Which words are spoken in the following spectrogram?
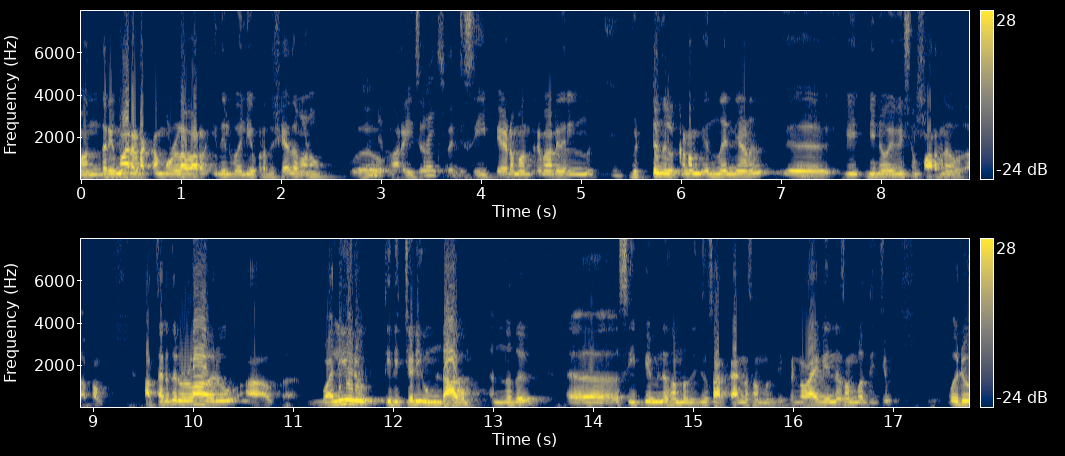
മന്ത്രിമാരടക്കമുള്ളവർ ഇതിൽ വലിയ പ്രതിഷേധമാണ് അറിയിച്ചത്. സി പി ഐയുടെ മന്ത്രിമാർ ഇതിൽ നിന്ന് വിട്ടു നിൽക്കണം എന്ന് തന്നെയാണ് ബിനോയ് വിശ്വം പറഞ്ഞത്. അപ്പം അത്തരത്തിലുള്ള ഒരു വലിയൊരു തിരിച്ചടി ഉണ്ടാകും എന്നത് സി പി എമ്മിനെ സംബന്ധിച്ചും സർക്കാരിനെ സംബന്ധിച്ചും പിണറായി വിജയനെ സംബന്ധിച്ചും ഒരു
